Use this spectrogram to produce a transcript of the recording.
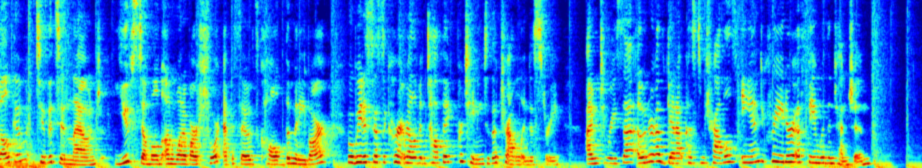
Welcome to the Tin Lounge. You've stumbled on one of our short episodes called The Mini Bar, where we discuss a current relevant topic pertaining to the travel industry. I'm Teresa, owner of Get Out Custom Travels and creator of Fan with Intention.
